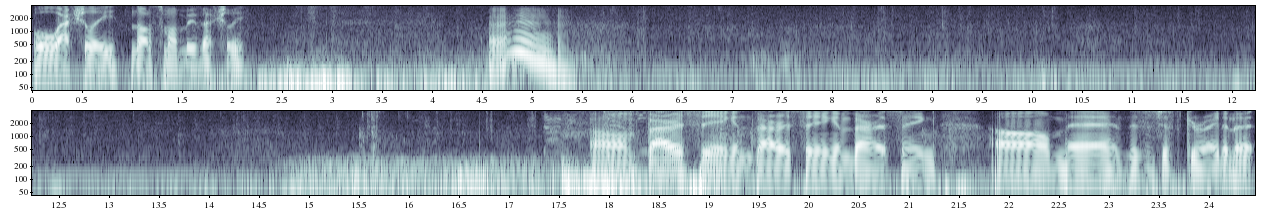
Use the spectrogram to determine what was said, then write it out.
Oh, actually, not a smart move, actually. Ah. Oh, embarrassing, embarrassing, embarrassing. Oh man, this is just great, isn't it?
